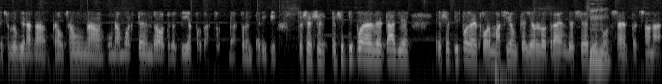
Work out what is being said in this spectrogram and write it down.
eso le hubiera causado una, una muerte en dos o tres días por gastroenteritis. Entonces, ese, ese tipo de detalle, ese tipo de formación que ellos lo traen de serie por ser personas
